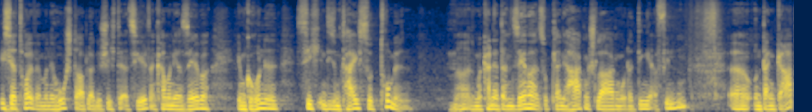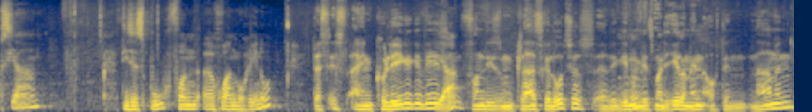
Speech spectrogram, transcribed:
Ist ja toll, wenn man eine Hochstaplergeschichte erzählt, dann kann man ja selber im Grunde sich in diesem Teich so tummeln. Na, also man kann ja dann selber so kleine Haken schlagen oder Dinge erfinden. Äh, Und dann gab es ja dieses Buch von äh, Juan Moreno. Das ist ein Kollege gewesen Ja. Mhm. von diesem Klaas Relotius. äh, Wir geben ihm jetzt mal die Ehre, nennen auch den Namen,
